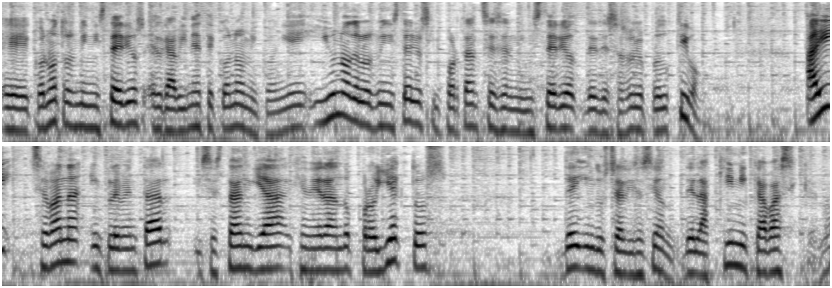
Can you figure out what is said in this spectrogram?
eh, con otros ministerios el gabinete económico y uno de los ministerios importantes es el Ministerio de Desarrollo Productivo. Ahí se van a implementar y se están ya generando proyectos de industrialización de la química básica, ¿no?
